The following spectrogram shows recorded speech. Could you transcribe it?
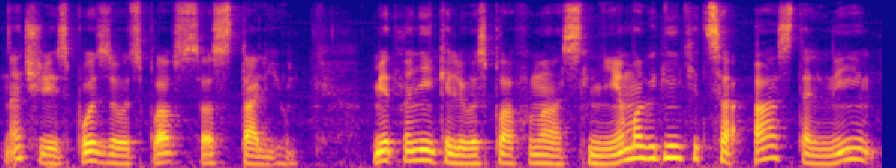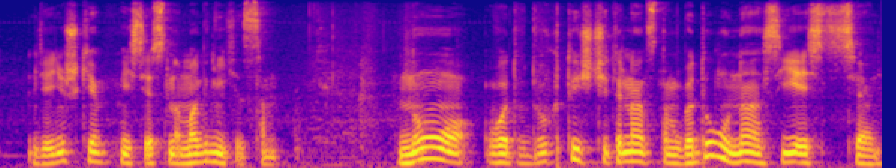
начали использовать сплав со сталью. Медно-никелевый сплав у нас не магнитится, а остальные денежки, естественно, магнитятся. Но вот в 2014 году у нас есть э,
